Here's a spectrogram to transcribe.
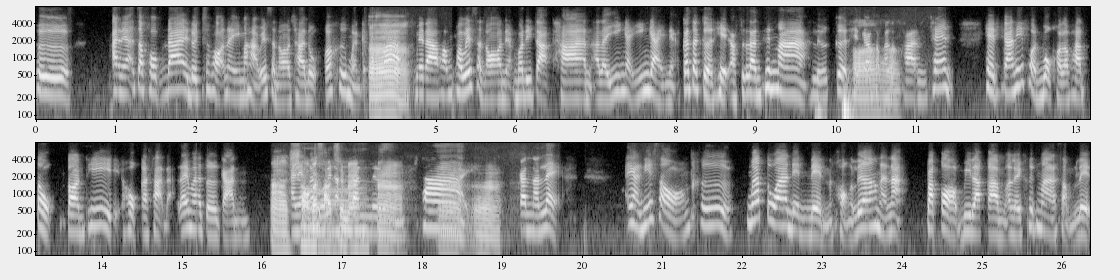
คือ อันเนี้ยจะพบได้โดยเฉพาะในมหาเวสสันดรชาดกก็คือเหมือนกับว่าอ่าเวลาพระเวสสันดรเนี่ยบริจาคทานอะไรยิ่งใหญ่ยิ่งใหญ่เนี่ยก็จะเกิดเหตุอัศจรรย์ขึ้นมา หรือเกิดเหตุการณ์สำคัญสำคัญเช่น เหตุการณ์ที่ฝนโบกขรพรรษตกตอนที่หกกษัตริย์อะได้มาเจอกันอ่าอันชเนี้อยบก็กถือษัตเป็นอัศริย์ใช่ไหมจรรย์หนึ่งอ่าใช่อ่ากันนั้นแหละอย่างที่สองคือเมื่อตัวเด่นๆของเรื่องนั้นอะประกอบวีรกรรมอะไรขึ้นมาสำเร็จ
